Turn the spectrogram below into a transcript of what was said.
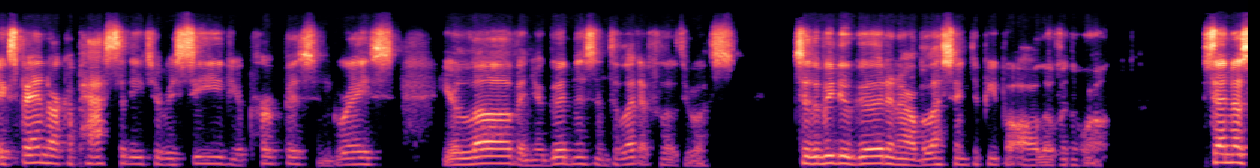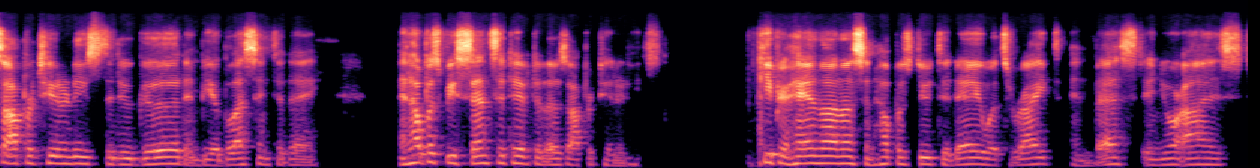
Expand our capacity to receive your purpose and grace, your love and your goodness, and to let it flow through us so that we do good and are a blessing to people all over the world. Send us opportunities to do good and be a blessing today, and help us be sensitive to those opportunities. Keep your hand on us and help us do today what's right and best in your eyes,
